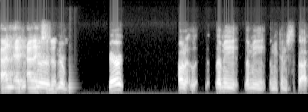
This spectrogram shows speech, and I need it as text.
and and, and Exodus, you're very, oh, let me let me let me finish the thought.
